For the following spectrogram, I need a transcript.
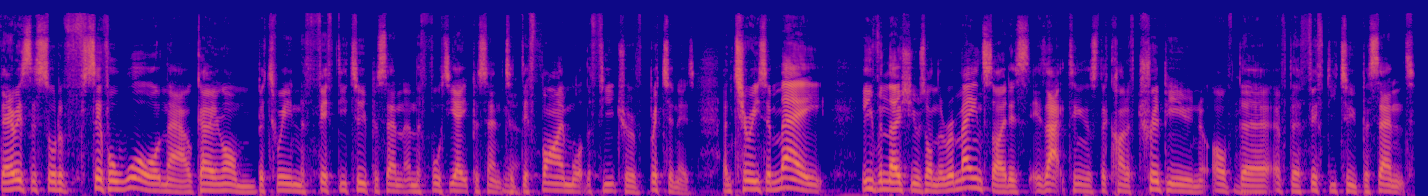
there is this sort of civil war now going on between the 52% and the 48% to yeah. define what the future of Britain is. And Theresa May, even though she was on the Remain side, is, is acting as the kind of tribune of mm. the of the 52%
